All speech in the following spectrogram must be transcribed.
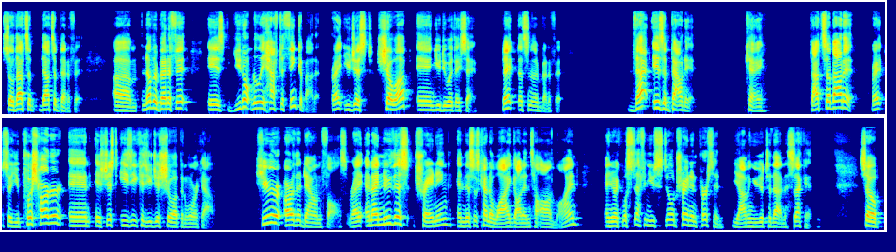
so that's a that's a benefit. Um, another benefit is you don't really have to think about it, right? You just show up and you do what they say. Okay, that's another benefit. That is about it. Okay, that's about it, right? So you push harder and it's just easy because you just show up and work out. Here are the downfalls, right? And I knew this training, and this is kind of why I got into online. And you're like, well, Stefan, you still train in person. Yeah, I'm gonna get to that in a second. So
